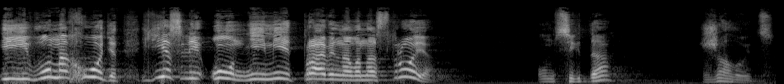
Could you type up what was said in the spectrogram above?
и его находит. Если он не имеет правильного настроя, он всегда жалуется.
